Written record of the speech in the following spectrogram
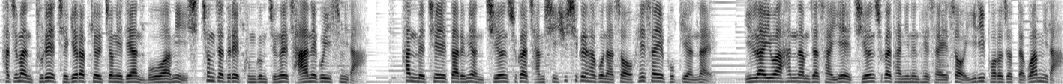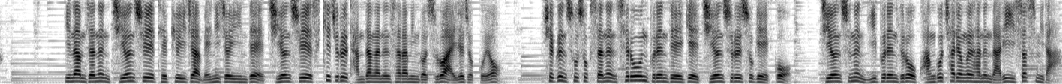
하지만 둘의 재결합 결정에 대한 모호함이 시청자들의 궁금증을 자아내고 있습니다. 한 매체에 따르면 지연수가 잠시 휴식을 하고 나서 회사에 복귀한 날, 일라이와 한 남자 사이에 지연수가 다니는 회사에서 일이 벌어졌다고 합니다. 이 남자는 지연수의 대표이자 매니저이인데 지연수의 스케줄을 담당하는 사람인 것으로 알려졌고요. 최근 소속사는 새로운 브랜드에게 지연수를 소개했고, 지연수는 이 브랜드로 광고 촬영을 하는 날이 있었습니다.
